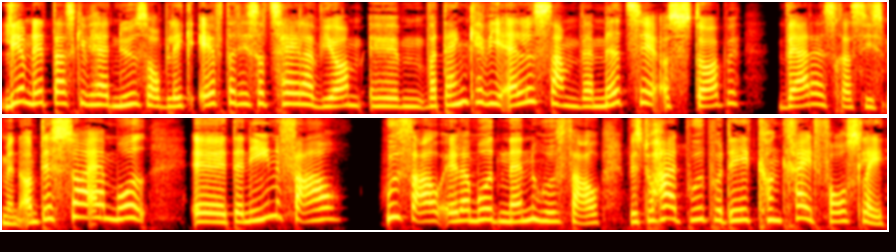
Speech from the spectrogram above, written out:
Lige om lidt, der skal vi have et nyhedsoverblik. Efter det, så taler vi om, øh, hvordan kan vi alle sammen være med til at stoppe hverdagsracismen. Om det så er mod øh, den ene farve hudfarve eller mod den anden hudfarve. Hvis du har et bud på det, et konkret forslag,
